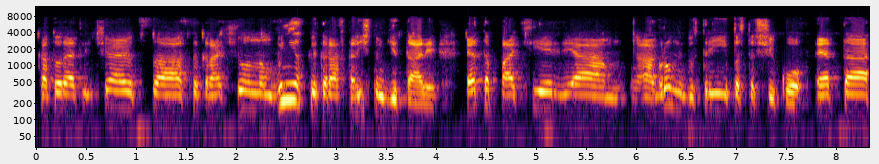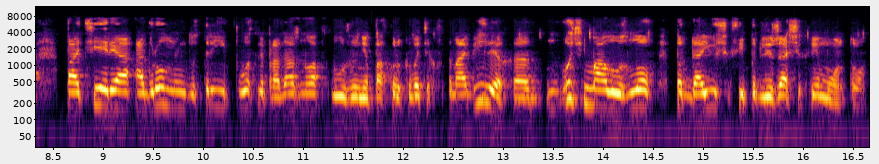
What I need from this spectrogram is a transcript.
которые отличаются сокращенным в несколько раз количеством деталей. Это потеря огромной индустрии поставщиков, это потеря огромной индустрии после продажного обслуживания, поскольку в этих автомобилях э, очень мало узлов, поддающихся и подлежащих ремонту.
